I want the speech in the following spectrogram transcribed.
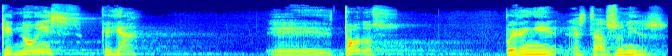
que no es que ya eh, todos pueden ir a Estados Unidos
